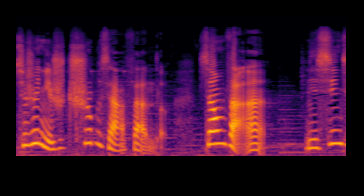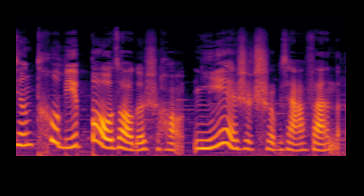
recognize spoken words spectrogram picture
其实你是吃不下饭的。相反，你心情特别暴躁的时候，你也是吃不下饭的，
